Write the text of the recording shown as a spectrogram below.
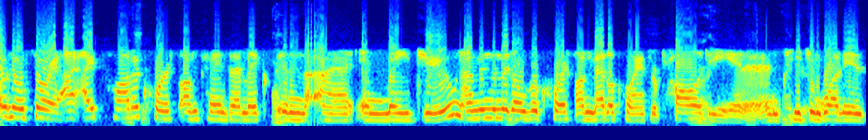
Oh no, sorry. I, I taught a course on pandemics okay. in uh, in May June. I'm in the middle of a course on medical anthropology right. and, and okay. teaching what is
